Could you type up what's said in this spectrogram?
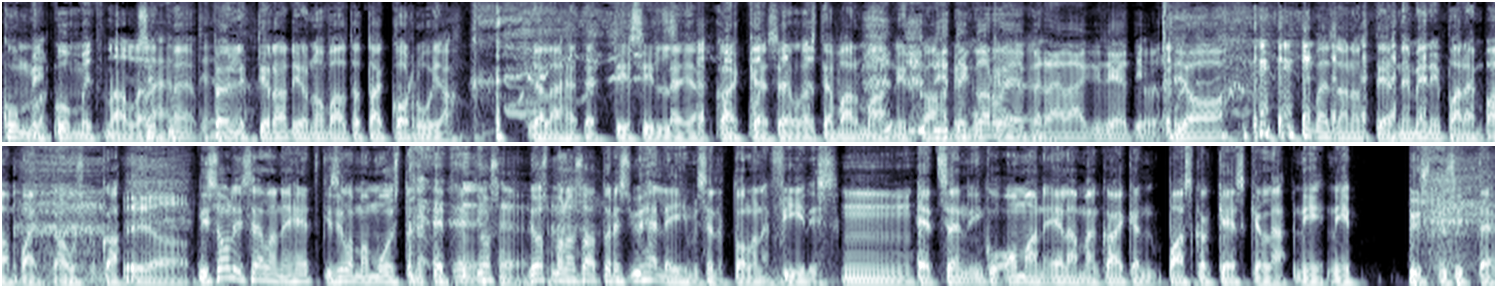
kummi. kummit Nalle Sitten me pöllittiin Radionovalta tai koruja ja lähetettiin sille ja kaikkea sellaista. Ja varmaan niitä Niiden kahvimukeja. korujen perään vähän kyseltiin. Joo, me sanottiin, että ne meni parempaan paikkaan, uskokaa. Joo. Niin se oli sellainen hetki, silloin mä muistan, että, että jos, jos me ollaan saatu edes yhdelle ihmiselle tollainen fiilis, Mm. että sen niin kuin oman elämän kaiken paskan keskellä, niin, niin pysty sitten,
